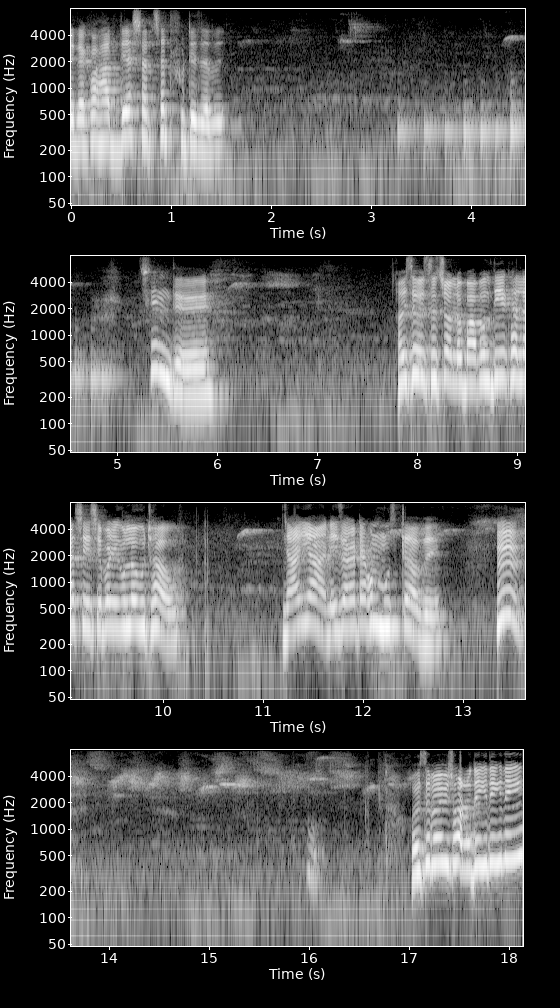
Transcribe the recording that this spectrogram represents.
এ দেখো, হাত দেওয়ার সাথে সাথে ফুটে যাবে। সুন্দর হয়েছে হয়েছে, চলো, বাবল দিয়ে খেলা শেষ, এবার এগুলো উঠাও। না আন এই জায়গাটা এখন মুছতে হবে। হুম। হয়েছে বেবি সরো, দেখি দেখি দেখি।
